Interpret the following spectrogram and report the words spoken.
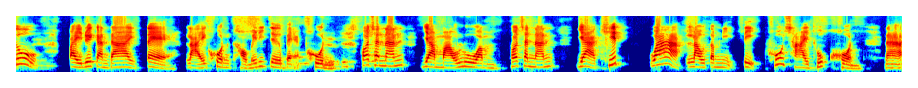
สู้ไปด้วยกันได้ แต่หลายคนเขาไม่ได้เจอแบบคุณ เพราะฉะนั้นอย่าเหมารวม เพราะฉะนั้นอย่าคิดว่าเราตำหนิติผู้ชายทุกคนนะ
